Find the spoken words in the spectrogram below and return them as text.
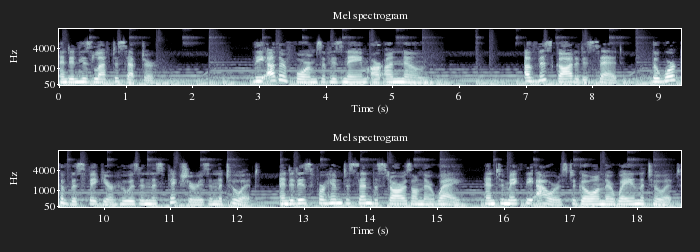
and in his left a scepter. The other forms of his name are unknown. Of this god it is said, The work of this figure who is in this picture is in the Tuat, and it is for him to send the stars on their way, and to make the hours to go on their way in the Tuat.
